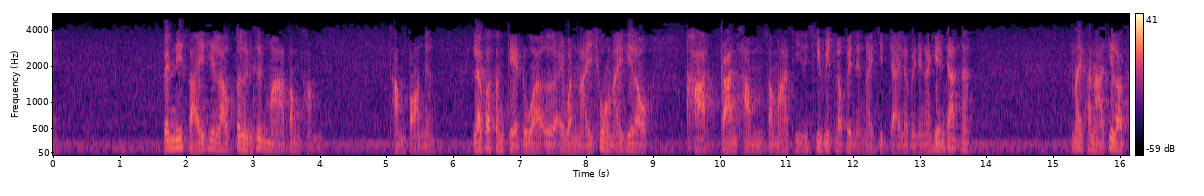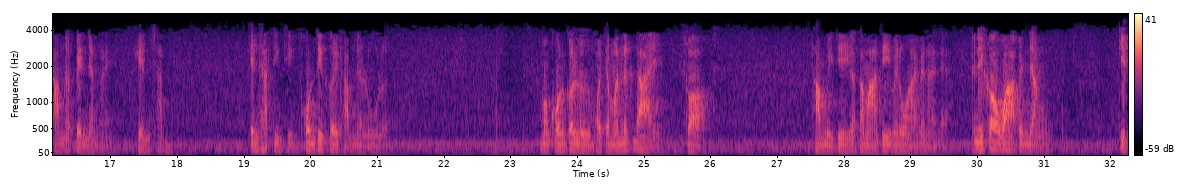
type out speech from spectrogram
เป็นนิสัยที่เราตื่นขึ้นมาต้องทำทำต่อเนื่องแล้วก็สังเกตดูว่าเออไอ้วันไหนช่วงไหนที่เรา ขาดการทำสมาธิในชีวิตเราเป็นยังไงจิตใจเราเป็นยังไง เห็นชัดนะ ในขณะที่เราทำเนี่ยเป็นยังไง เห็นชัด เห็นชัดจริง ๆ คนที่เคยทำเนี่ยรู้เลยบางคนก็ลืมพอจะมานึกได้ ก็ทำอีกทีก็สมาธิไม่รู้หายไปไหนแล้ว อันนี้ก็ว่าเป็นอย่างกิจ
